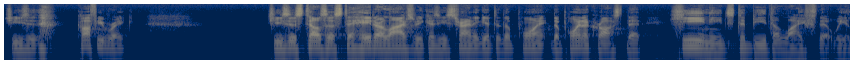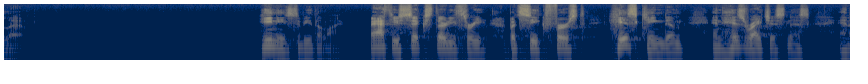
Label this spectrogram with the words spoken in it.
Jesus, coffee break. Jesus tells us to hate our lives because he's trying to get to the point, the point across that he needs to be the life that we live. He needs to be the life. Matthew 6 33. But seek first his kingdom and his righteousness, and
